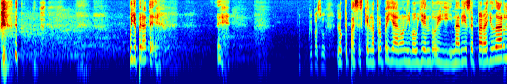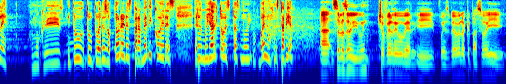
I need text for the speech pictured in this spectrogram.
Oye, espérate. ¿Qué pasó? Lo que pasa es que lo atropellaron, iba huyendo y nadie se para ayudarle. ¿Cómo crees? Y tú, tú, tú eres doctor, eres paramédico, eres, eres muy alto, estás muy, bueno, está bien. Ah, solo soy un chofer de Uber y pues veo lo que pasó y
